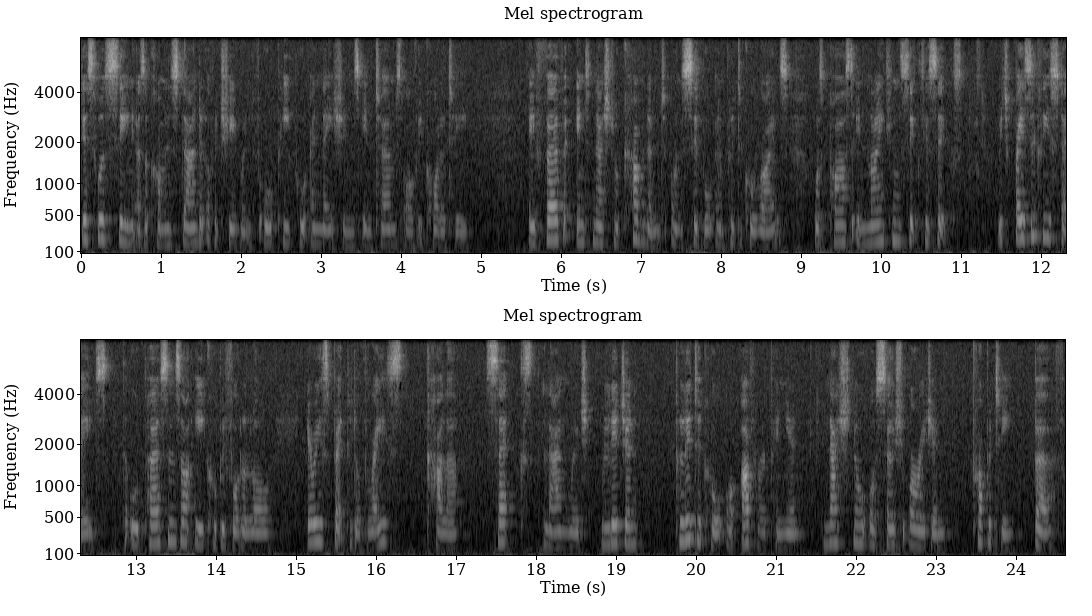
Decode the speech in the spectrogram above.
This was seen as a common standard of achievement for all people and nations in terms of equality. A further international covenant on civil and political rights was passed in 1966 which basically states that all persons are equal before the law, irrespective of race, colour, sex, language, religion, political or other opinion, national or social origin, property, birth,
